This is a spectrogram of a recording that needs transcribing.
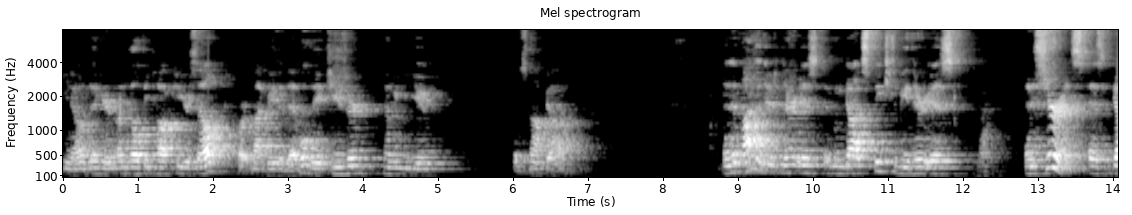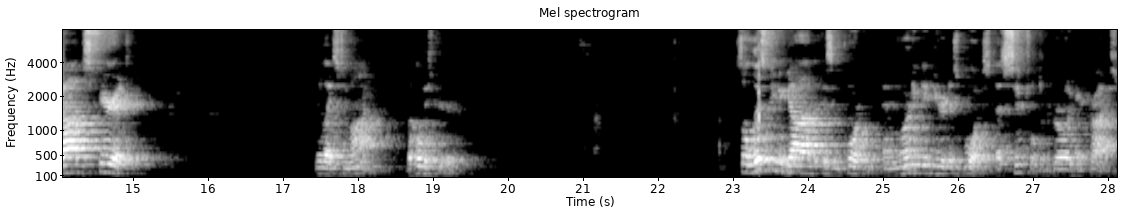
you know, then your unhealthy talk to yourself, or it might be the devil, the accuser coming to you, but it's not God. And then finally, there, there is, when God speaks to me, there is an assurance as God's Spirit relates to mine, the Holy Spirit. So listening to God is important and learning to hear His voice. That's central to the growing in Christ.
